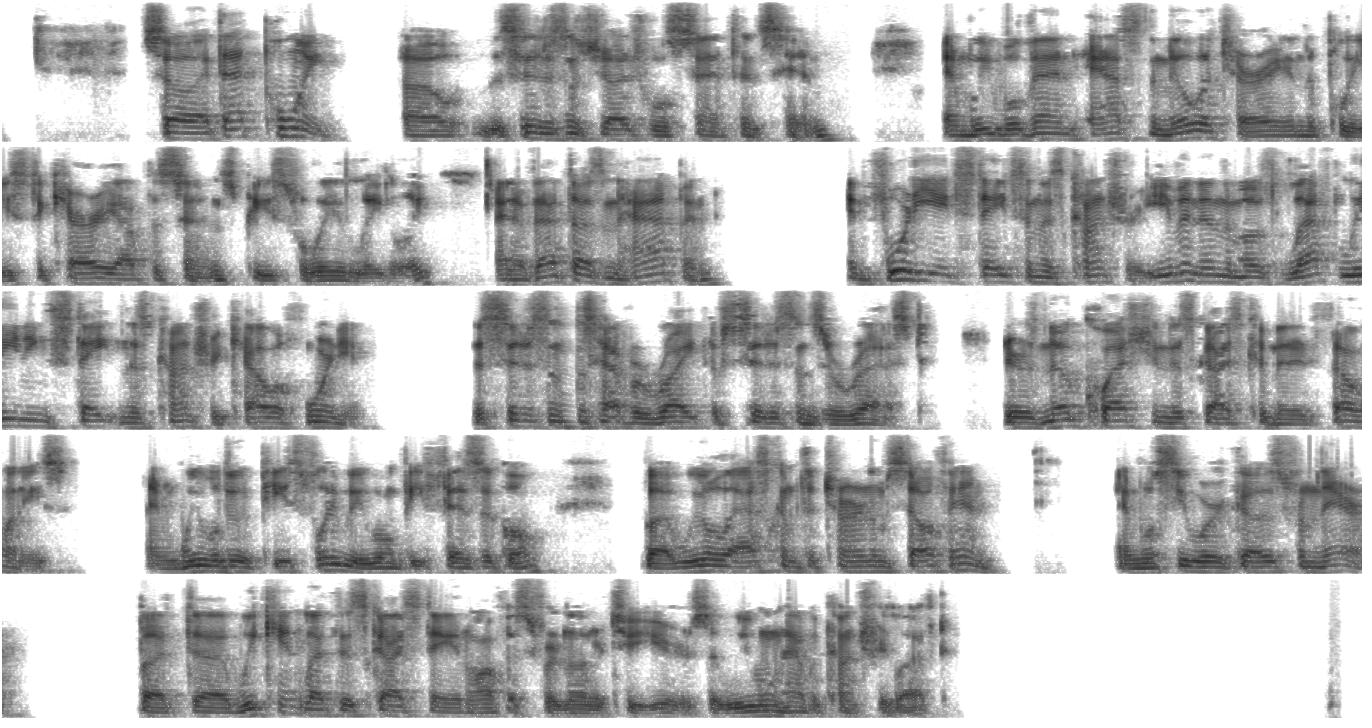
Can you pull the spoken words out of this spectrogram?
So at that point, uh, the citizens judge will sentence him, and we will then ask the military and the police to carry out the sentence peacefully and legally. And if that doesn't happen, in 48 states in this country, even in the most left leaning state in this country, California, the citizens have a right of citizens arrest. There is no question this guy's committed felonies, and we will do it peacefully. We won't be physical, but we will ask him to turn himself in, and we'll see where it goes from there. But uh, we can't let this guy stay in office for another two years. So we won't have a country left.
